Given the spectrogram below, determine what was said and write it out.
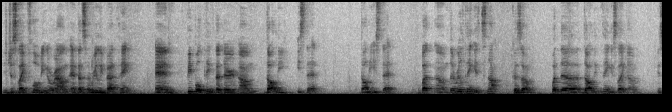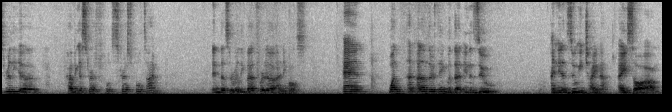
she's just like floating around and that's a really bad thing. And people think that their um, dolly is dead. Dolly is dead. But um, the real thing it's not. Because um, what the dolly thing is like um, is really uh, having a stressful stressful time. And that's a really bad for the animals. And one another thing with that in a zoo and in a zoo in China, I saw um,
